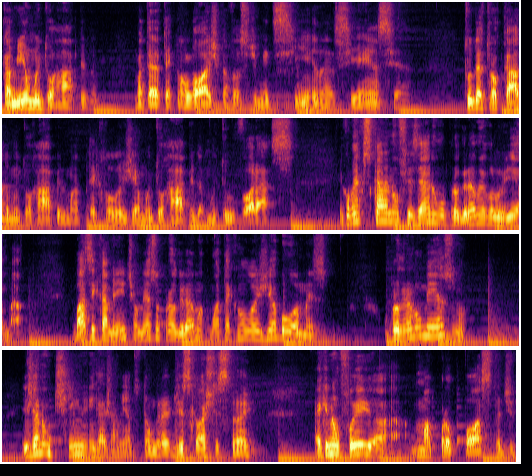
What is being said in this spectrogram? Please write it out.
caminham muito rápido. Matéria tecnológica, avanço de medicina, ciência, tudo é trocado muito rápido, uma tecnologia muito rápida, muito voraz. E como é que os caras não fizeram o programa evoluir? Basicamente é o mesmo programa com uma tecnologia boa, mas o programa é o mesmo. E já não tinha um engajamento tão grande. Isso que eu acho estranho. É que não foi ah, uma proposta de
